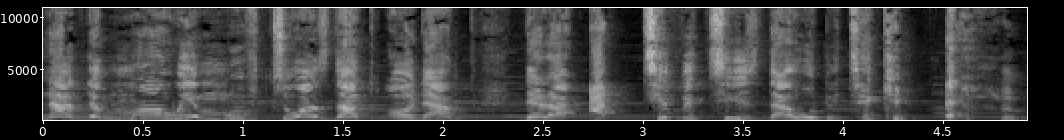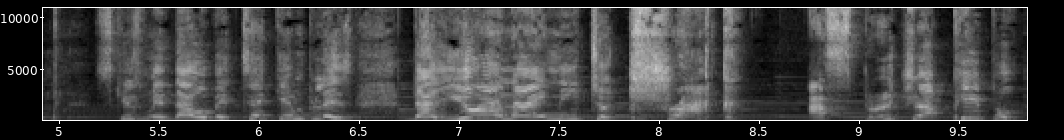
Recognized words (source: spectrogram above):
Now, the more we move towards that order, there are activities that will be taking, excuse me, that will be taking place that you and I need to track as spiritual people.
